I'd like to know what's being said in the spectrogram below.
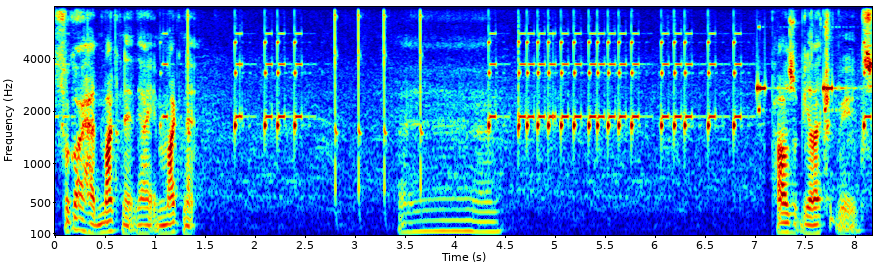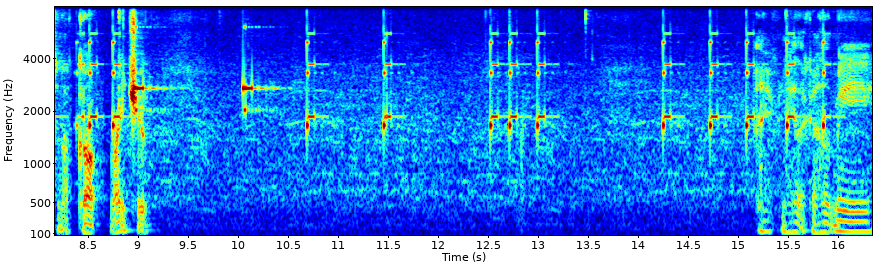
Forgot I had Magnet, the item Magnet. Um, powers up the electric moves, and I've got Raichu. Anything here that can help me?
